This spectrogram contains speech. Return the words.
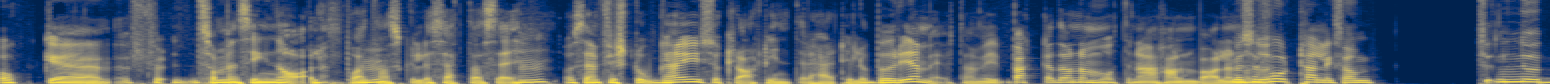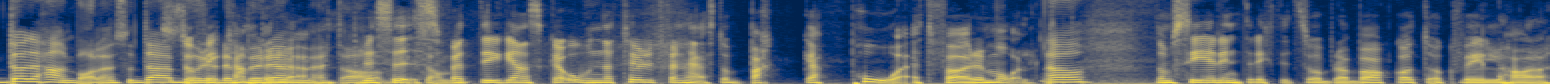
Och eh, för, som en signal på att Mm. han skulle sätta sig. Mm. Och Sen förstod han ju såklart inte det här till att börja med, utan vi backade honom mot den här halmballen. Men så då, fort han liksom nuddade handbollen, så där så började berömmet beröm. av. Precis, liksom. för det är ganska onaturligt för en häst att backa på ett föremål. ja, De ser inte riktigt så bra bakåt och vill ha,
